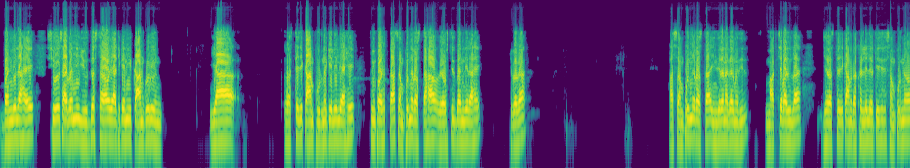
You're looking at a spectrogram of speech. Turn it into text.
बनलेला आहे. शिवसाहेबांनी युद्धस्थळावर या ठिकाणी काम करून या रस्त्याचे काम पूर्ण केलेले आहे. तुम्ही पाहू शकता संपूर्ण रस्ता हा व्यवस्थित बनलेला आहे. हे बघा. हा संपूर्ण रस्ता इंदिरानगरमधील मागच्या बाजूला जे रस्त्याचे काम रखडलेले होते ते संपूर्ण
